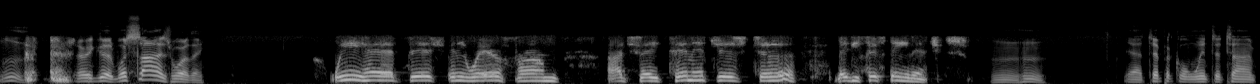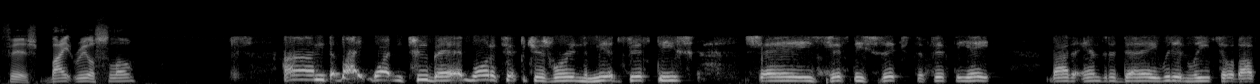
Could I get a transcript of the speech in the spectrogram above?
Mm, very good. What size were they? We had fish anywhere from, I'd say, 10 inches to maybe 15 inches. Mm-hmm. Yeah, typical wintertime fish. Bite real slow? Um, the bite wasn't too bad. Water temperatures were in the mid 50s, say 56 to 58. By the end of the day, we didn't leave till about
